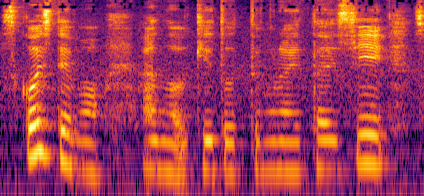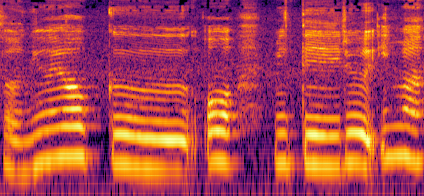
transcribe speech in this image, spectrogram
少しでもあの受け取ってもらいたいしそうニューヨークを見ている今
